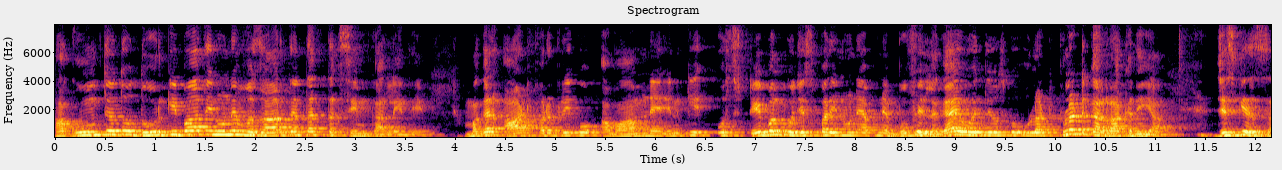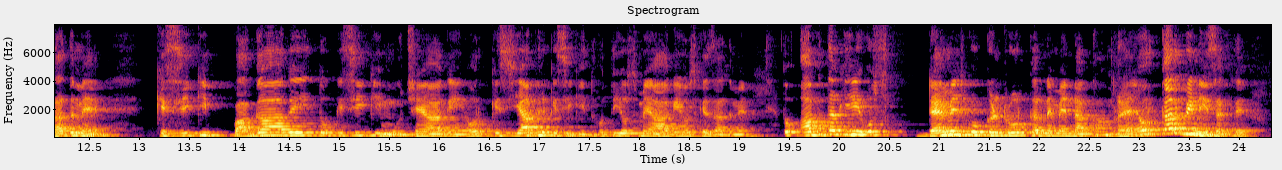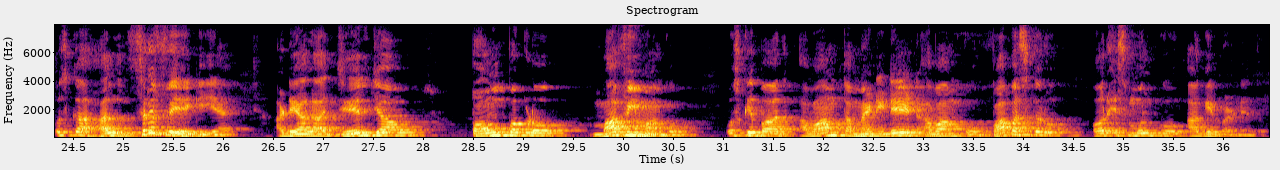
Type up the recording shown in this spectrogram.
हुकूमतें तो दूर की बात इन्होंने वजारतें तक तकसीम कर ली थी। मगर 8 फरवरी को अवाम ने इनके उस टेबल को जिस पर इन्होंने अपने बुफे लगाए हुए थे, उसको उलट पुलट कर रख दिया, जिसके जद में किसी की पग आ गई तो किसी की मूछें आ गई और किस या फिर किसी की धोती उसमें आ गई उसके जद में। तो अब तक ये उस डैमेज को कंट्रोल करने में नाकाम रहे और कर भी नहीं सकते। उसका हल सिर्फ़ एक ही है, अडयाला जेल जाओ, पाँव पकड़ो माफ़ी मांगो। उसके बाद आवाम का मैंडिडेट आवाम को वापस करो और इस मुल्क को आगे बढ़ने दो।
